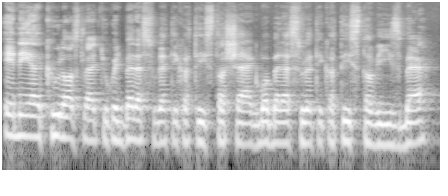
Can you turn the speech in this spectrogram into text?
Enélkül azt látjuk, hogy beleszületik a tisztaságba, beleszületik a tiszta vízbe,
